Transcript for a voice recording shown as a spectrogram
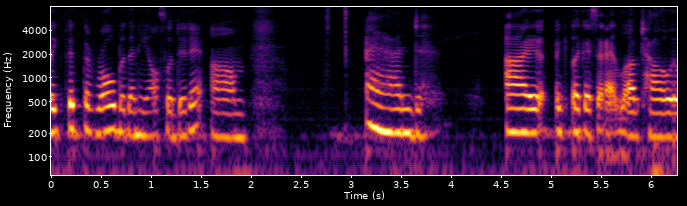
like fit the role, but then he also didn't. Um, and I, like I said, I loved how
